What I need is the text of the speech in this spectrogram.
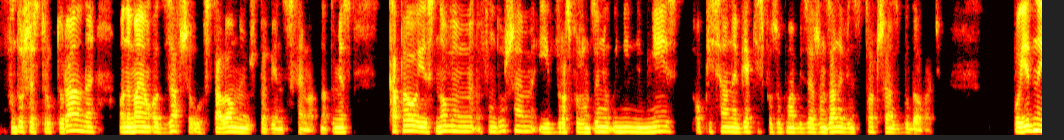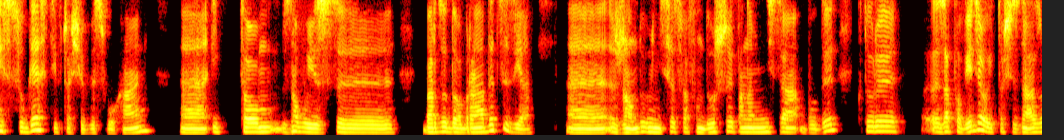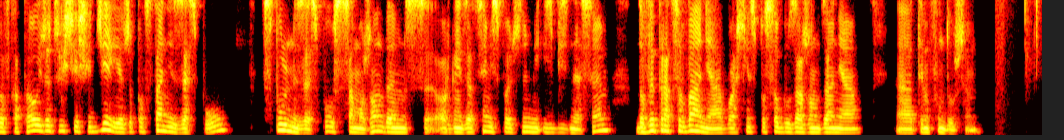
Fundusze strukturalne, one mają od zawsze ustalony już pewien schemat. Natomiast KPO jest nowym funduszem i w rozporządzeniu unijnym nie jest opisane, w jaki sposób ma być zarządzany, więc to trzeba zbudować. Po jednej z sugestii w czasie wysłuchań, e, i to znowu jest e, bardzo dobra decyzja e, rządu, Ministerstwa Funduszy, pana ministra Budy, który zapowiedział, i to się znalazło w KPO, i rzeczywiście się dzieje, że powstanie zespół, wspólny zespół z samorządem, z organizacjami społecznymi i z biznesem, do wypracowania właśnie sposobu zarządzania e, tym funduszem.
